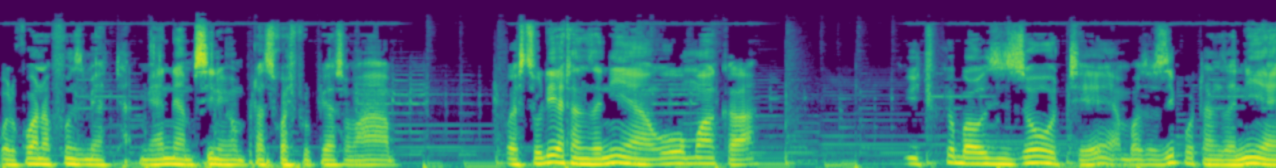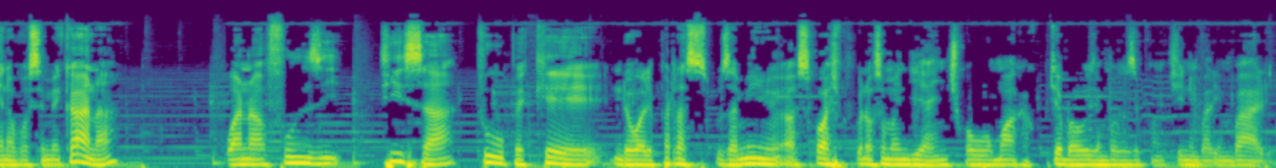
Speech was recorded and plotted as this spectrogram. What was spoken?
walikuwa wanafunzi mia nne hamsini wamepata scholarship kupitia soma app. Kwa historia ya tanzania huo mwaka ichukua balozi zote ambazo zipo tanzania inavyosemekana wanafunzi tisa tu pekee ndo walipata uzamini udhamini wa scholarship kwenda kusoma nje ya nchi kwa huo mwaka kupitia balozi ambazo zipo nchini mbalimbali.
